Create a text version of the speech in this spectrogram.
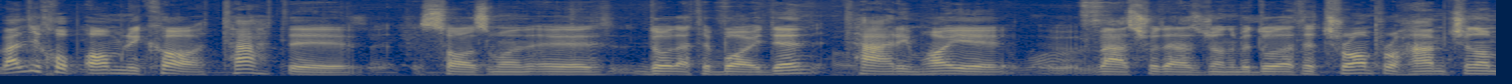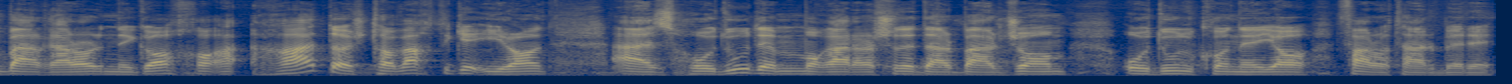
ولی خب آمریکا تحت سازمان دولت بایدن تحریم های وضع شده از جانب دولت ترامپ رو همچنان برقرار نگاه خواهد داشت تا وقتی که ایران از حدود مقرر شده در برجام عدول کنه یا فراتر بره.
